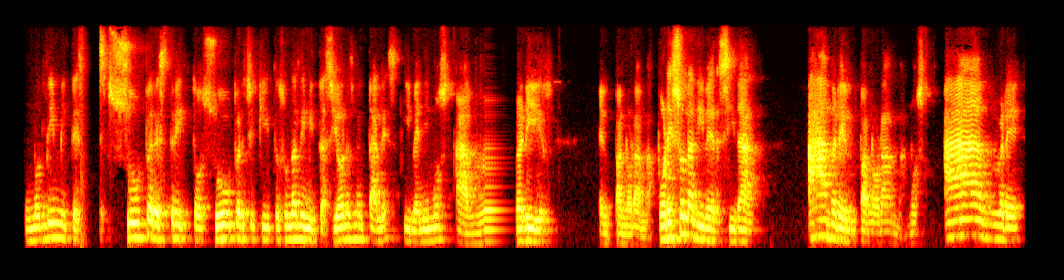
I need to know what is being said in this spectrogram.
unos límites súper estrictos, súper chiquitos, unas limitaciones mentales y venimos a abrir el panorama. Por eso la diversidad abre el panorama, nos abre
